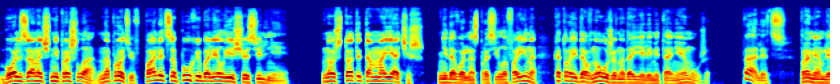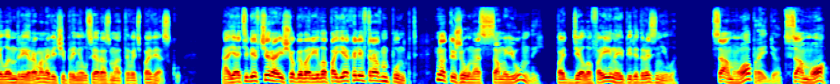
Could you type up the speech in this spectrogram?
Боль за ночь не прошла, напротив, палец опух и болел еще сильнее. «Ну что ты там маячишь?» — недовольно спросила Фаина, которой давно уже надоели метания мужа. «Палец», — промямлил Андрей Романович и принялся разматывать повязку. «А я тебе вчера еще говорила, поехали в травмпункт, но ты же у нас самый умный». Поддела Фаина и передразнила. «Само пройдет, само!»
